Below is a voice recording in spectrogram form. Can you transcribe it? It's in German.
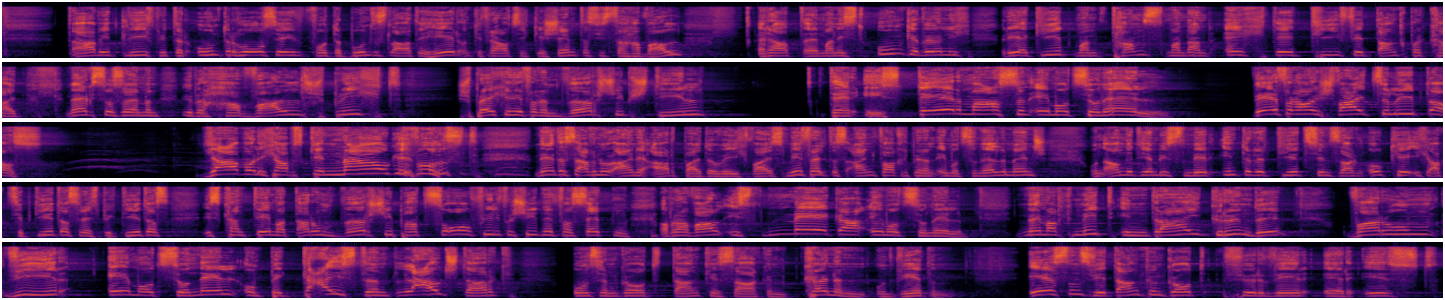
David lief mit der Unterhose vor der Bundeslade her und die Frau hat sich geschämt, das ist der Haval. Hat, äh, man ist ungewöhnlich reagiert, man tanzt, man hat echte, tiefe Dankbarkeit. Merkst du, also, wenn man über Haval spricht, sprechen wir von einem Worship-Stil, der ist dermaßen emotionell. Wer von euch Schweizer liebt das? Jawohl, ich habe es genau gewusst. Nee, das ist einfach nur eine Art, by the way. Ich weiß, mir fällt das einfach. Ich bin ein emotioneller Mensch. Und andere, die ein bisschen mehr introvertiert sind, sagen, okay, ich akzeptiere das, respektiere das. Ist kein Thema. Darum, Worship hat so viele verschiedene Facetten. Aber Haval ist mega emotionell. Nehme euch mit in drei Gründe, warum wir emotionell und begeisternd, lautstark unserem Gott Danke sagen können und werden. Erstens, wir danken Gott für wer er ist.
